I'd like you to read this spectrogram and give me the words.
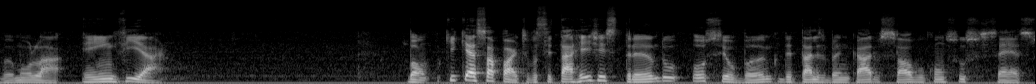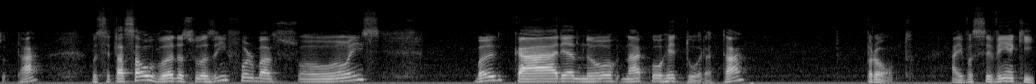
Vamos lá, enviar. Bom, o que, que é essa parte? Você está registrando o seu banco, detalhes bancários salvo com sucesso, tá? Você está salvando as suas informações bancárias no, na corretora, tá? Pronto. Aí você vem aqui,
